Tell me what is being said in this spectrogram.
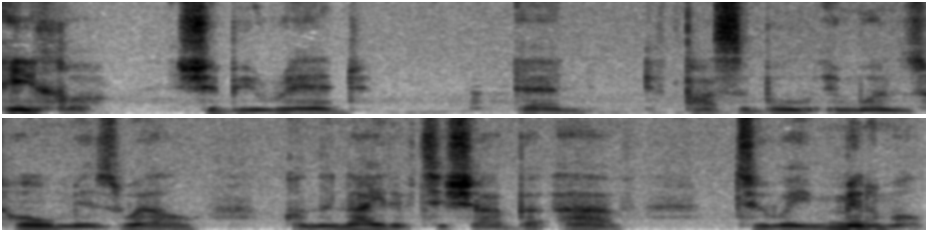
Eicha should be read, and if possible, in one's home as well, on the night of Tisha B'Av, to a minimal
